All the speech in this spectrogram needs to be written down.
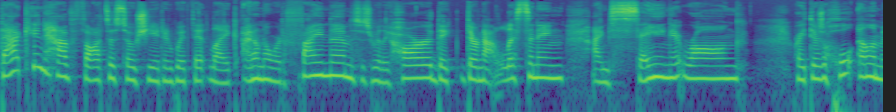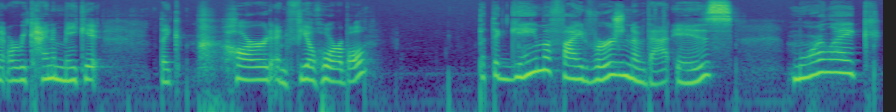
That can have thoughts associated with it like, I don't know where to find them. This is really hard. They, they're not listening. I'm saying it wrong, right? There's a whole element where we kind of make it like hard and feel horrible. But the gamified version of that is more like,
